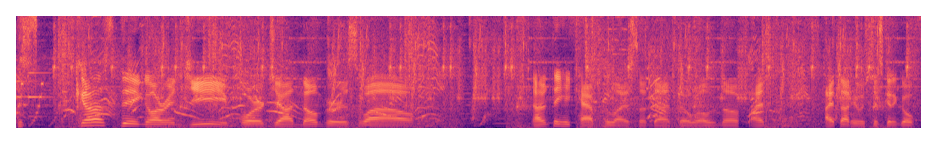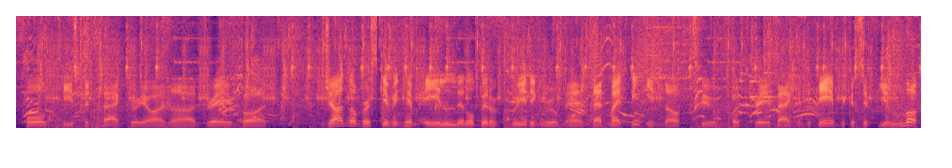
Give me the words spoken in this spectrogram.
Disgusting RNG for John Numbers. Wow. I don't think he capitalized on that though well enough. I I thought he was just gonna go full T-Spin Factory on uh, Dre, but John Numbers giving him a little bit of breathing room, and that might be enough to put Dre back in the game. Because if you look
